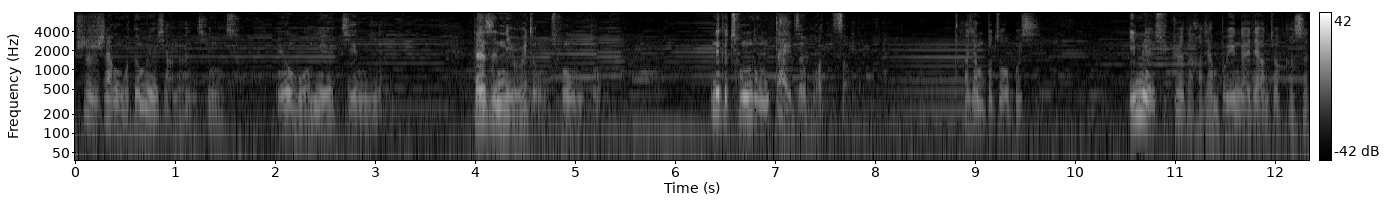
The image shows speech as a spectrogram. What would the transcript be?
事实上我都没有想得很清楚，因为我没有经验。但是你有一种冲动，那个冲动带着我走，好像不做不行。一面是觉得好像不应该这样做，可是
